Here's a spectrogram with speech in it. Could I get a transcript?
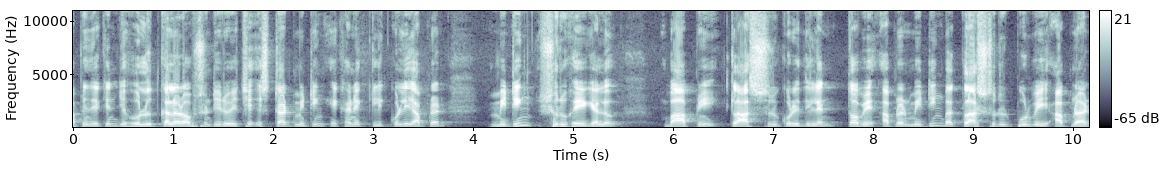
আপনি দেখেন যে হলুদ কালার অপশনটি রয়েছে। স্টার্ট মিটিং এখানে ক্লিক করলেই আপনার মিটিং শুরু হয়ে গেল বা আপনি ক্লাস শুরু করে দিলেন। তবে আপনার মিটিং বা ক্লাস শুরুর পূর্বেই আপনার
